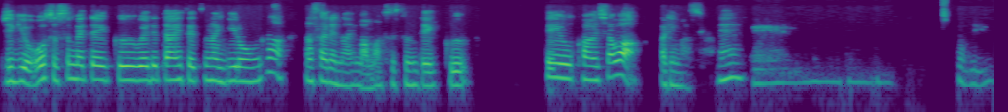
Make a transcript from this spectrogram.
事業を進めていく上で大切な議論がなされないまま進んでいくっていう会社はありますよね。えーかに。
